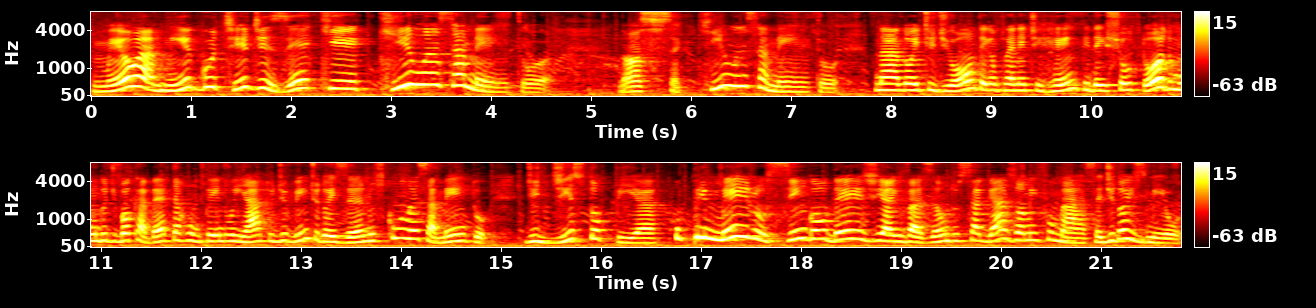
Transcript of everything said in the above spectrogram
Meu amigo, te dizer que que lançamento! Nossa, que lançamento! Na noite de ontem, o Planet Ramp deixou todo mundo de boca aberta, rompendo um hiato de 22 anos com o lançamento de Distopia, o primeiro single desde a invasão do sagaz Homem-Fumaça de 2000.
